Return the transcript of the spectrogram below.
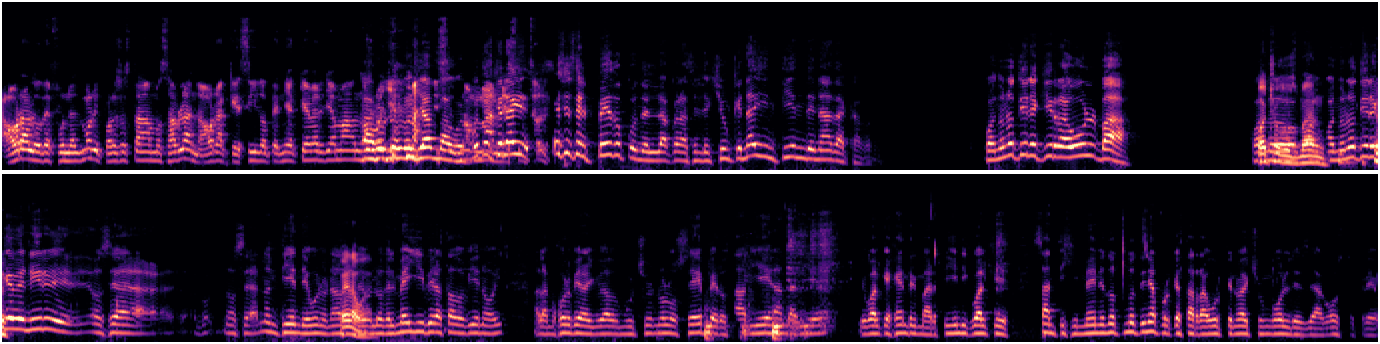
ahora lo de Funes Mori, por eso estábamos hablando. Ahora que sí lo tenía que haber llamado, no Claro, lo no lo llama. güey. no Pues es que mames, nadie- entonces- ese es el pedo con, el- con la selección, que nadie entiende nada, cabrón. Cuando no tiene que ir Raúl, va. Cuando, Guzmán. Cuando, cuando no tiene que venir, eh, o sea, no sé, no entiende uno nada. Pero lo, bueno. lo del Meji hubiera estado bien hoy, a lo mejor hubiera ayudado mucho, no lo sé, pero está bien, anda bien. Igual que Henry Martín, igual que Santi Jiménez. No, no tenía por qué estar Raúl, que no ha hecho un gol desde agosto, creo.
